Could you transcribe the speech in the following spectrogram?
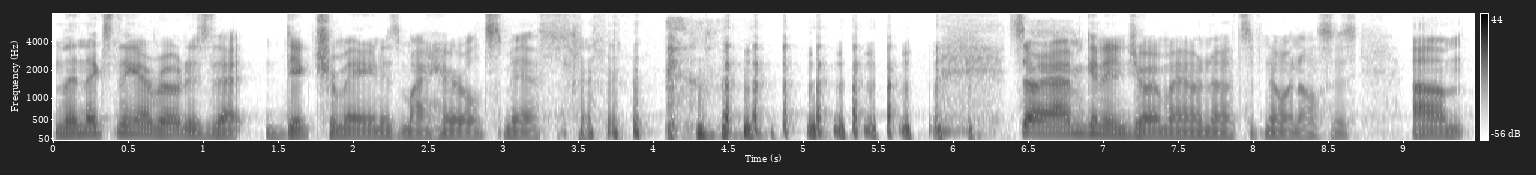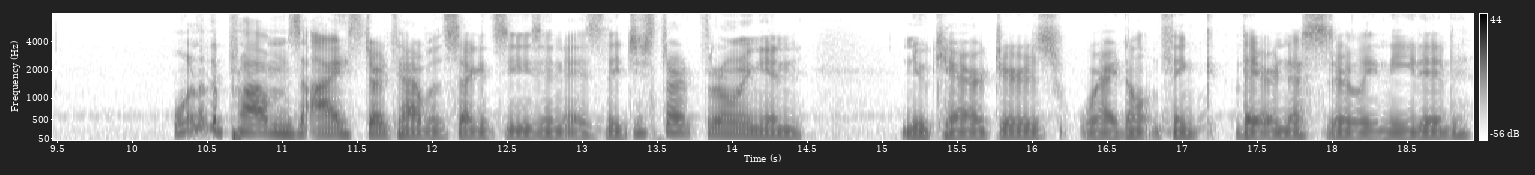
And the next thing I wrote is that Dick Tremaine is my Harold Smith. Sorry, I'm gonna enjoy my own notes if no one else is. Um, one of the problems I start to have with the second season is they just start throwing in new characters where I don't think they are necessarily needed.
